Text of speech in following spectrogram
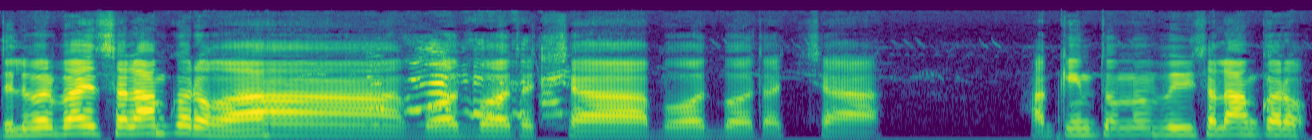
दिलवर भाई, सलाम करो। हाँ बहुत बहुत अच्छा बहुत बहुत अच्छा। हकीम, तुम्हें भी सलाम करो।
